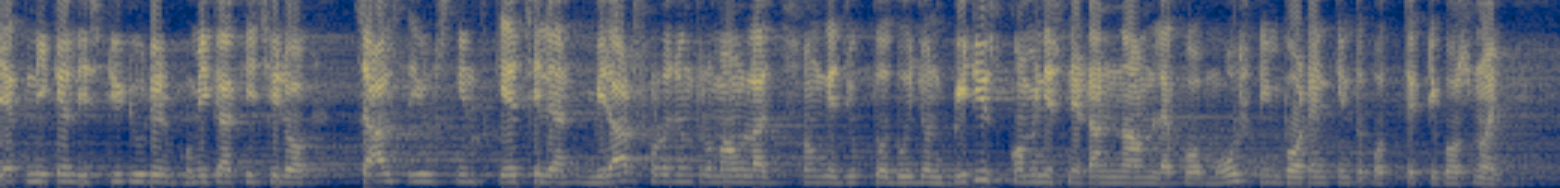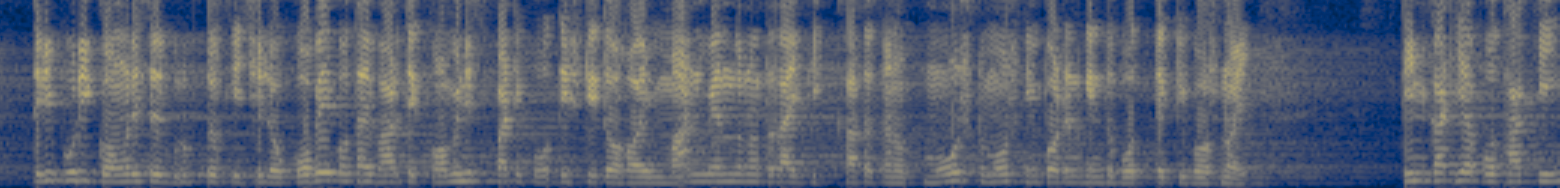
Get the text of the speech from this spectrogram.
টেকনিক্যাল ইনস্টিটিউটের ভূমিকা কি ছিল? চার্লস ইউলস্কিন কে ছিলেন? মিরার ষড়যন্ত্র মামলার সঙ্গে যুক্ত দুইজন ব্রিটিশ কমিউনিস্ট নেতার নাম লেখো। মোস্ট ইম্পর্টেন্ট কিন্তু প্রত্যেকটি প্রশ্নই ত্রিপুরী কংগ্রেসের গুরুত্ব কি ছিল? কবে কোথায় ভারতীয় কমিউনিস্ট পার্টি প্রতিষ্ঠিত হয়? মানবেন্দ্রনাথ রায় বিখ্যাত কেন? মোস্ট মোস্ট ইম্পর্টেন্ট কিন্তু প্রত্যেকটি প্রশ্নই। তিন কাঠিয়া প্রথা কি?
